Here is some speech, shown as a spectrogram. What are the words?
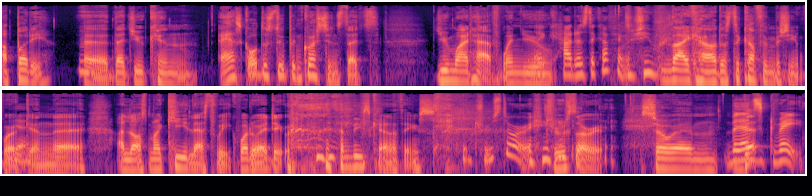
a buddy Mm. uh, that you can ask all the stupid questions that you might have when you Like, how does the coffee machine work? like how does the coffee machine work Yeah. and uh, i lost my key last week what do i do and these kind of things True story. true story so um But that's that- great.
